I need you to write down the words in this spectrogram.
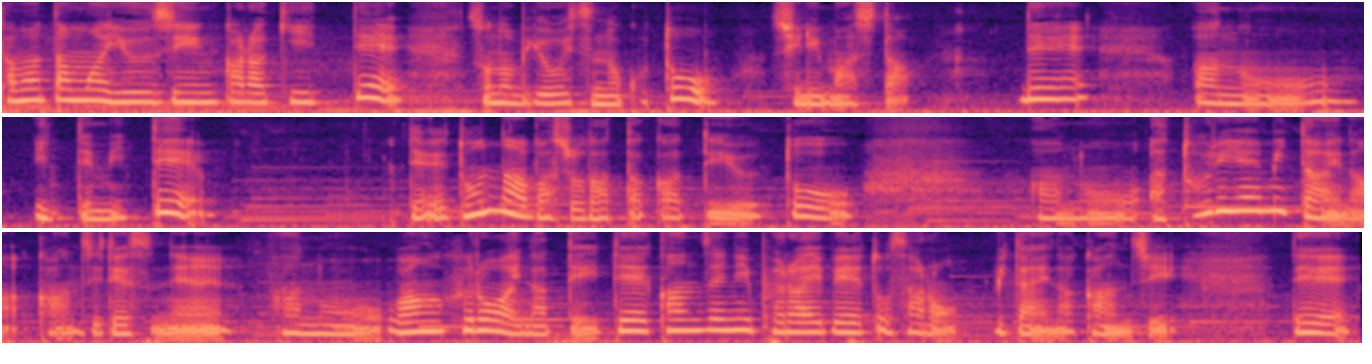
たまたま友人から聞いてその美容室のことを知りました。であの行ってみてでどんな場所だったかっていうとあのアトリエみたいな感じですね。あのワンフロアになっていて完全にプライベートサロンみたいな感じ。で、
